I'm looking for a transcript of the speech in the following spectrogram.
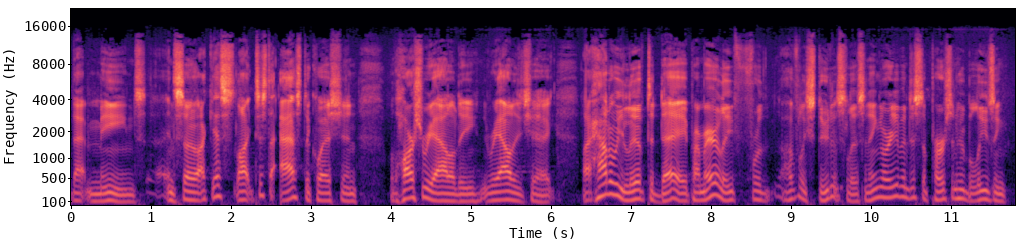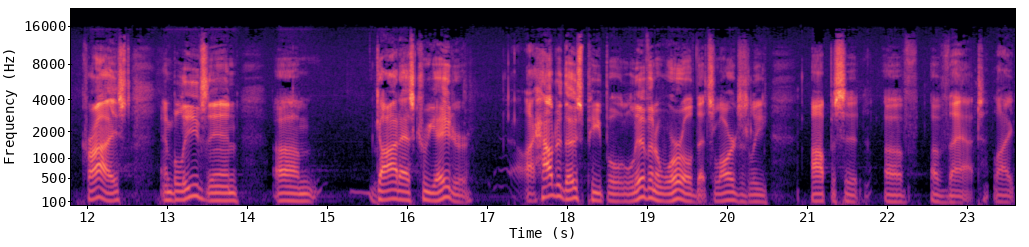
that means. And so I guess like just to ask the question with harsh reality, reality check, like how do we live today primarily for hopefully students listening or even just a person who believes in Christ and believes in um, God as creator. Like how do those people live in a world that's largely opposite of of that? Like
